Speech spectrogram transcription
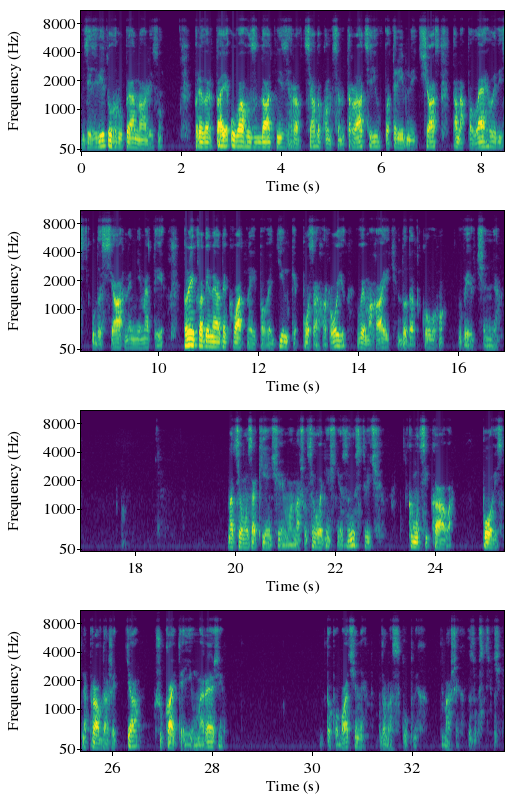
Зі звіту групи аналізу привертає увагу здатність гравця до концентрації в потрібний час та наполегливість у досягненні мети. Приклади неадекватної поведінки поза грою вимагають додаткового вивчення. На цьому закінчуємо нашу сьогоднішню зустріч. Кому цікава повість Неправда життя, шукайте її в мережі. До побачення, до наступних наших зустрічей.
